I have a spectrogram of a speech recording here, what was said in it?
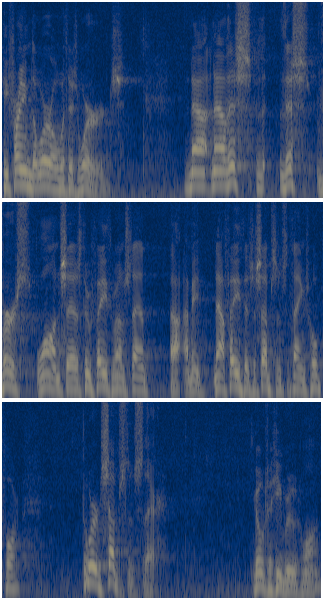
he framed the world with his words. Now, now this, this verse 1 says, through faith we understand, uh, I mean, now faith is the substance of things hoped for. The word substance there. Go to Hebrews 1.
